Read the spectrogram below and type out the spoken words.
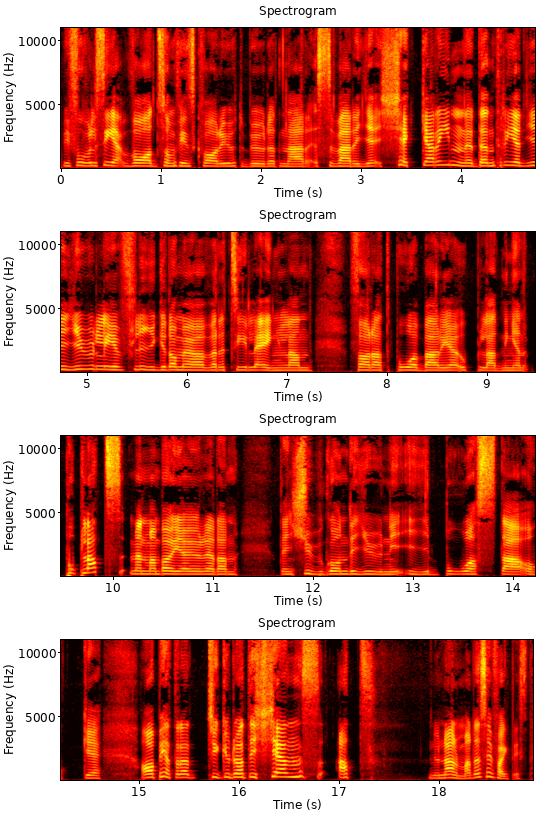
vi får väl se vad som finns kvar i utbudet när Sverige checkar in. Den 3 juli flyger de över till England för att påbörja uppladdningen på plats. Men man börjar ju redan den 20 juni i Båsta och eh, ja Petra, tycker du att det känns att nu närmar det sig faktiskt?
